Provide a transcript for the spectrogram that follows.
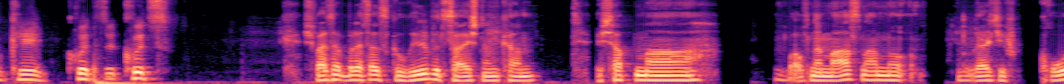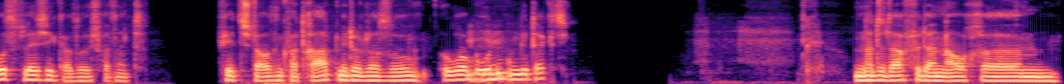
Okay, kurz, kurz. Ich weiß nicht, ob man das als skurril bezeichnen kann. Ich habe mal auf einer Maßnahme relativ großflächig, also ich weiß nicht, 40.000 Quadratmeter oder so, Oberboden Mhm. angedeckt. Und hatte dafür dann auch ähm,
